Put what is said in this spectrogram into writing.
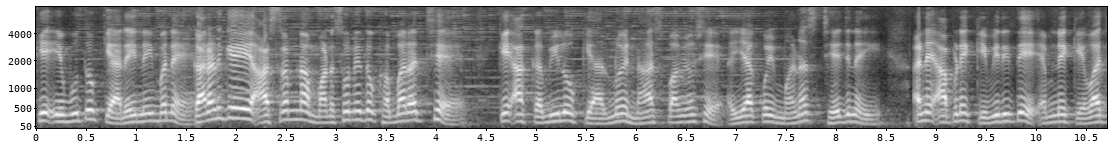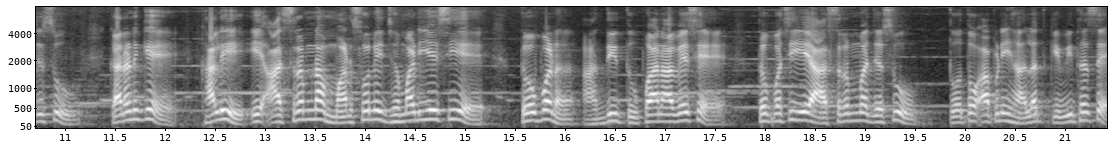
કે એવું તો ક્યારેય નહીં બને. કારણ કે એ આશ્રમના માણસોને તો ખબર જ છે કે આ કબીલો ક્યારનોય નાશ પામ્યો છે. અહીંયા કોઈ માણસ છે જ નહીં. અને આપણે કેવી રીતે એમને કહેવા જશું? કારણ કે ખાલી એ આશ્રમના માણસોને જમાડીએ છીએ તો પણ આંધી તુફાન આવે છે. તો પછી એ આશ્રમમાં જશું, તો તો આપણી હાલત કેવી થશે?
